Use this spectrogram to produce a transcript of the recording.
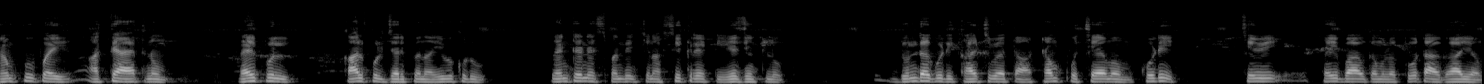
ట్రంప్పై హత్యాయత్నం రైఫుల్ కాల్పులు జరిపిన యువకుడు వెంటనే స్పందించిన సీక్రెట్ ఏజెంట్లు. దుండగుడి కాల్చివేత ట్రంప్ క్షేమం కుడి చెవి పైభాగంలో తూట గాయం.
